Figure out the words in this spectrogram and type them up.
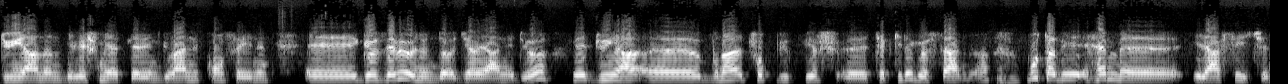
dünyanın, Birleşmiş Milletler'in, Güvenlik Konseyi'nin e, gözleri önünde cereyan ediyor ve dünya e, buna çok büyük bir e, tepki de göstermiyor. Hı hı. Bu tabii hem e, ilerisi için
